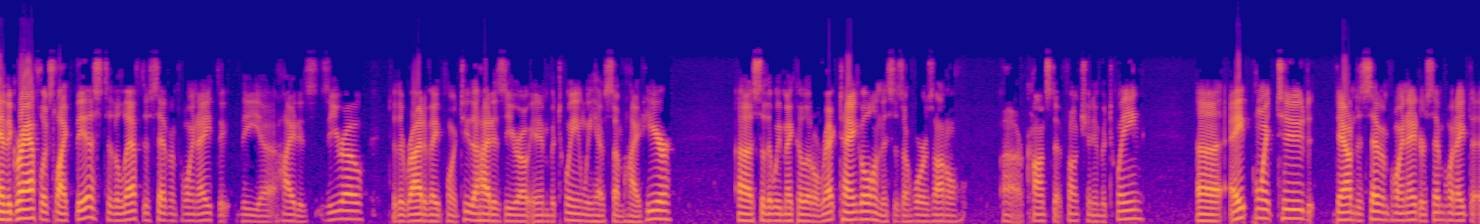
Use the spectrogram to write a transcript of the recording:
And the graph looks like this. To the left of 7.8, the, the uh, height is 0. To the right of 8.2, the height is 0. And in between, we have some height here. Uh, so that we make a little rectangle. And this is a horizontal uh, constant function in between. Uh, 8.2 down to 7.8 or 7.8 to,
